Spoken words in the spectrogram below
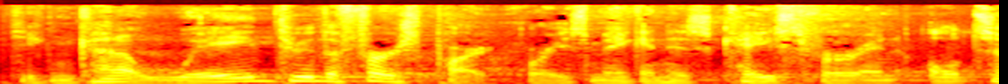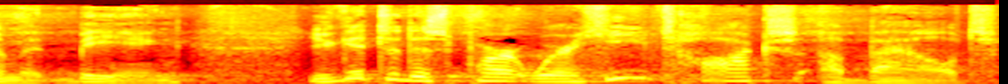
if you can kind of wade through the first part where he's making his case for an ultimate being, you get to this part where he talks about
